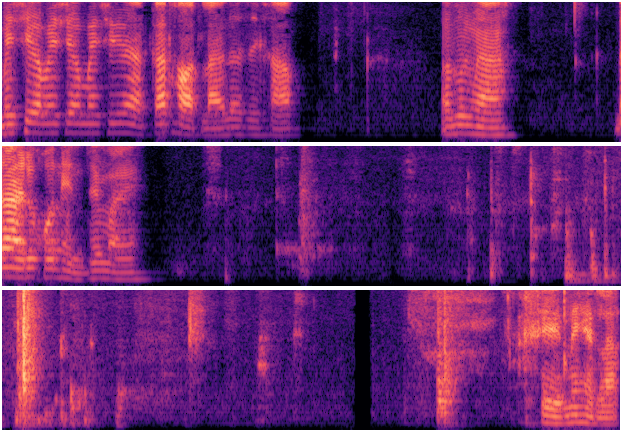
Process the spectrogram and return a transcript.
ไม่เชื่อไม่เชื่อไม่เชื่อ ก็ถอดไลฟ์เลยสิครับแป๊บนึงนะ ได้ทุกคนเห็นใช่ไหม โอเค ไม่เห็นละ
